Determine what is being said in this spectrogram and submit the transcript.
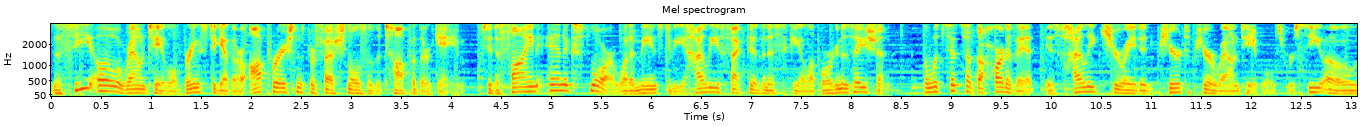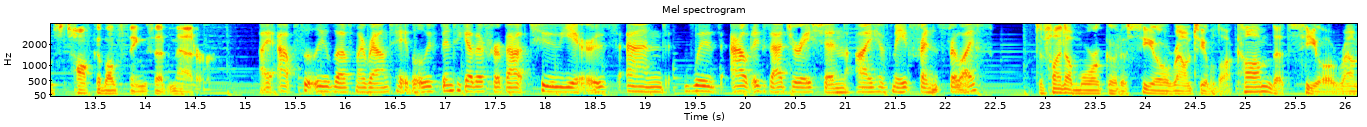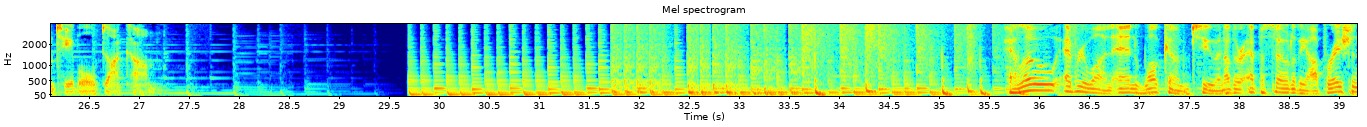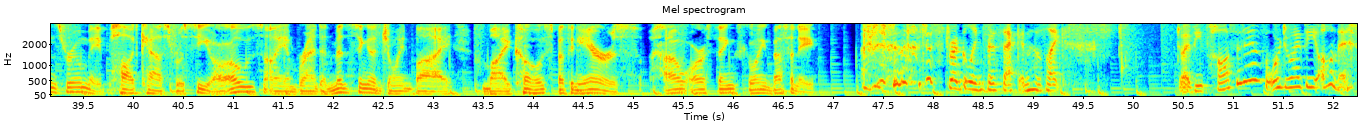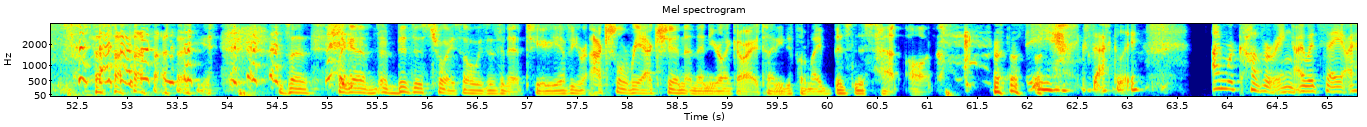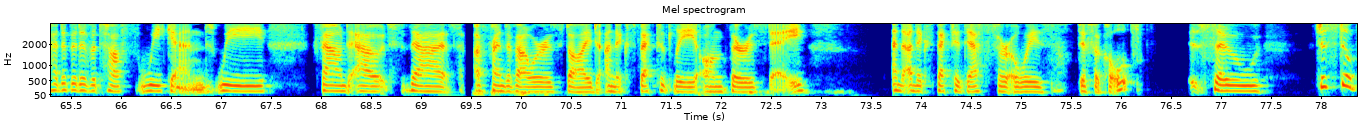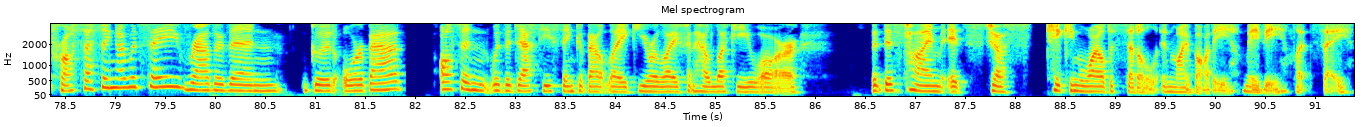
The COO Roundtable brings together operations professionals at the top of their game to define and explore what it means to be highly effective in a scale up organization. And what sits at the heart of it is highly curated peer to peer roundtables where COOs talk about things that matter. I absolutely love my roundtable. We've been together for about two years, and without exaggeration, I have made friends for life. To find out more, go to cooroundtable.com. That's cooroundtable.com. Hello, everyone, and welcome to another episode of the Operations Room, a podcast for COOs. I am Brandon Mensinga, joined by my co-host Bethany Ayres. How are things going, Bethany? I'm just struggling for a second. I was like, do I be positive or do I be honest? it's a it's like a, a, business choice, always, isn't it? You have your actual reaction, and then you're like, all right, I need to put my business hat on. yeah, exactly. I'm recovering, I would say. I had a bit of a tough weekend. We found out that a friend of ours died unexpectedly on Thursday, and unexpected deaths are always difficult. So, just still processing, I would say, rather than good or bad. Often with a death, you think about like your life and how lucky you are. But this time it's just taking a while to settle in my body, maybe, let's say.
